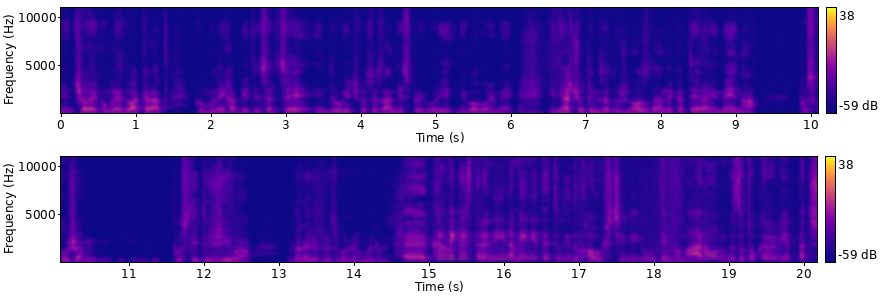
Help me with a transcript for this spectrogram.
in človek umre dvakrat, ko mu neha biti srce, in drugič, ko se zadnji spregovori njegovo ime. Mm. In jaz čutim zadožnost, da nekatera imena poskušam pustiti živa, da ne bi prezgodaj umrli. E, kar nekaj strani namenite tudi duhovščini v tem romanu, zato ker je pač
